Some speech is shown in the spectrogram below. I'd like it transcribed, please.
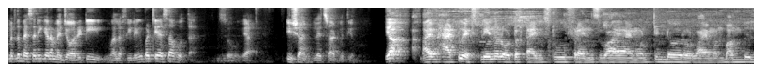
मतलब ऐसा नहीं कह रहा मेजोरिटी वाला फीलिंग बट ये ऐसा होता है सो या ईशान लेट्स स्टार्ट विद यू yeah i've had to explain a lot of times to friends why i'm on tinder or why i'm on bumble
